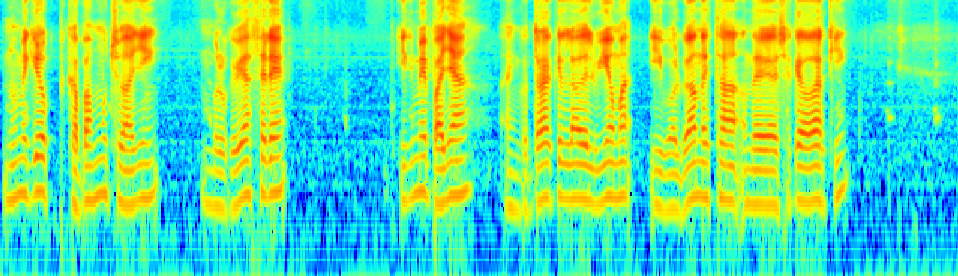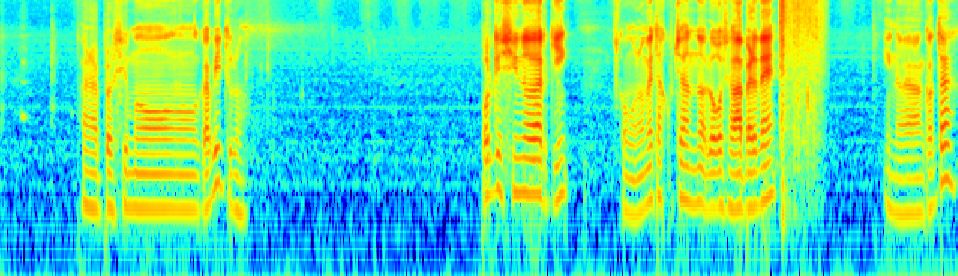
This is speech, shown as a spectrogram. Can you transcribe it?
No me quiero escapar mucho de allí. Lo que voy a hacer es irme para allá a encontrar aquel lado del bioma y volver a donde está, donde se ha quedado Darky para el próximo capítulo. Porque si no Darky, como no me está escuchando, luego se va a perder y no me va a encontrar.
